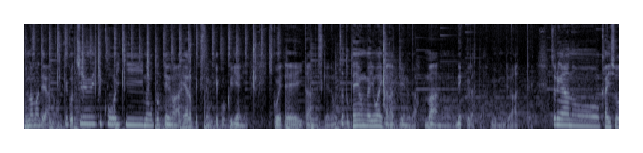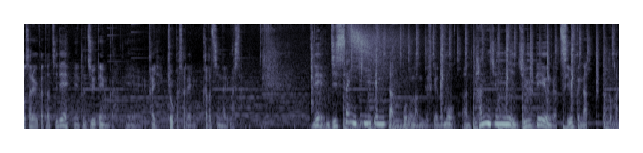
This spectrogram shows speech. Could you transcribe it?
今まであの結構中域広域の音っていうのはエアロペックスでも結構クリアに聞こえていたんですけれどもちょっと低音が弱いかなっていうのが、まあ、あのネックだった部分ではあってそれがあの解消される形で、えー、と重低音が、えー、強化される形になりました。で実際に聞いてみたところなんですけどもあの単純に重低音が強くなったとかっ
